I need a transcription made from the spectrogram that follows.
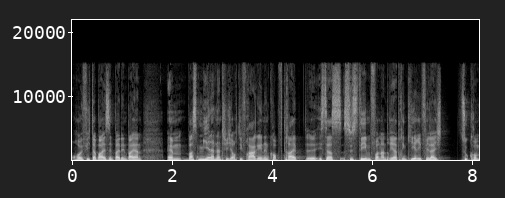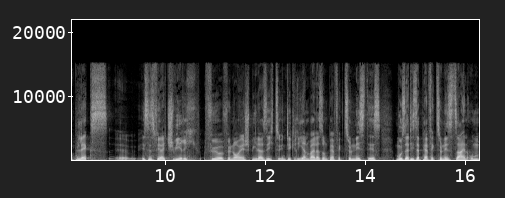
häufig dabei sind bei den Bayern. Ähm, was mir dann natürlich auch die Frage in den Kopf treibt, äh, ist das System von Andrea Trinchieri vielleicht zu komplex? Äh, ist es vielleicht schwierig für, für neue Spieler, sich zu integrieren, weil er so ein Perfektionist ist? Muss er dieser Perfektionist sein, um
